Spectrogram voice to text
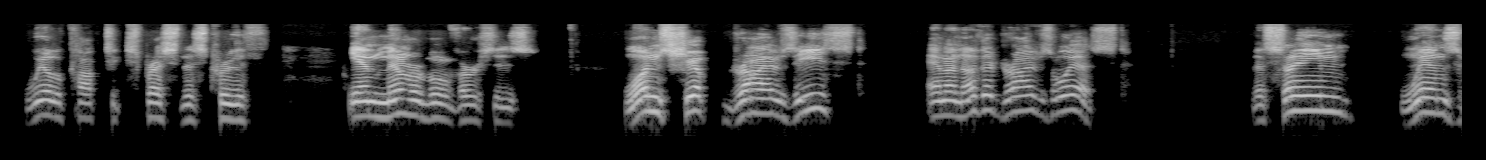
Wilcox expressed this truth in memorable verses. One ship drives east and another drives west. The same winds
